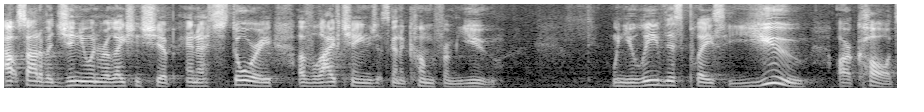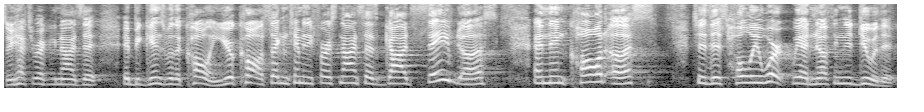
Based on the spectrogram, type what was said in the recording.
outside of a genuine relationship and a story of life change that's going to come from you. When you leave this place, you are called. So you have to recognize that it begins with a calling. You're called. 2 Timothy 1 9 says, God saved us and then called us to this holy work. We had nothing to do with it.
